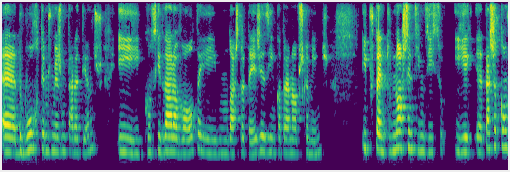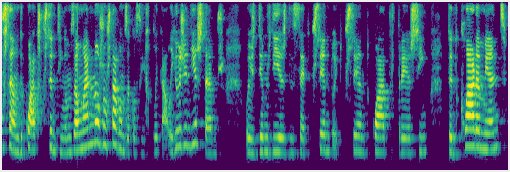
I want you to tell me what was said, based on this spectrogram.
uh, de burro, temos mesmo que estar atentos e conseguir dar a volta e mudar estratégias e encontrar novos caminhos. E, portanto, nós sentimos isso e a taxa de conversão de 4% tínhamos há um ano, nós não estávamos a conseguir replicá-la. E hoje em dia estamos. Hoje temos dias de 7%, 8%, 4%, 3%, 5%. Portanto, claramente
